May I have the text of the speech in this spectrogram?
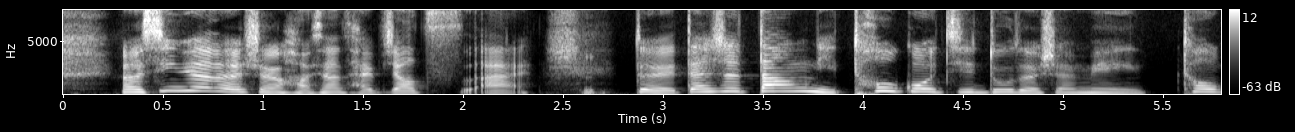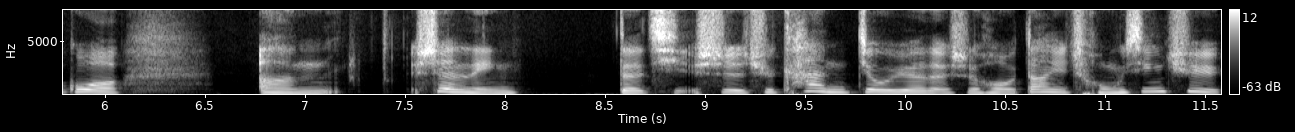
然后新约的神好像才比较慈爱，是。对，但是当你透过基督的生命，透过嗯圣灵的启示去看旧约的时候，当你重新去，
